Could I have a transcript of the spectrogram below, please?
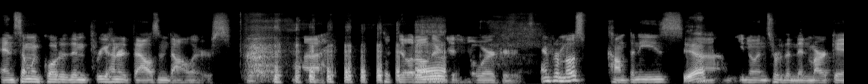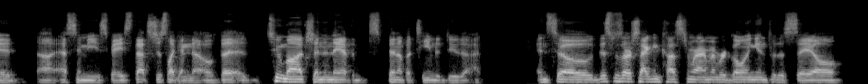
and someone quoted them three hundred thousand uh, dollars to build all their digital workers. And for most companies, yeah, um, you know, in sort of the mid market uh, SME space, that's just like a no, the, too much, and then they have to spin up a team to do that. And so this was our second customer. I remember going in for the sale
